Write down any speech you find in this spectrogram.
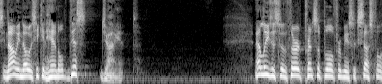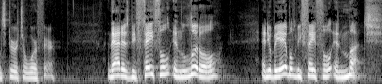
See, now he knows he can handle this giant. That leads us to the third principle for being successful in spiritual warfare. And that is be faithful in little, and you'll be able to be faithful in much.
